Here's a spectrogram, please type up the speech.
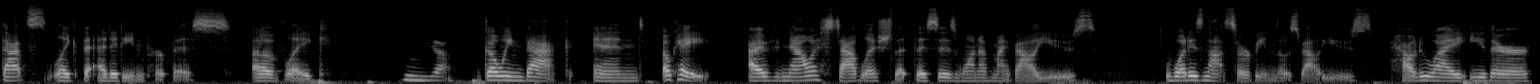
that's like the editing purpose of like yeah going back and okay I've now established that this is one of my values. What is not serving those values? How do I either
